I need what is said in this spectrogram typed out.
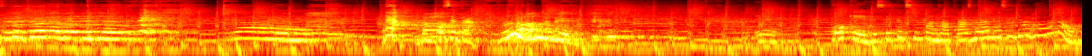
Tô chorando aqui, gente. Ai, ai. Vamos concentrar. É, ok, receita de 5 anos atrás não é a mesma de agora, não.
